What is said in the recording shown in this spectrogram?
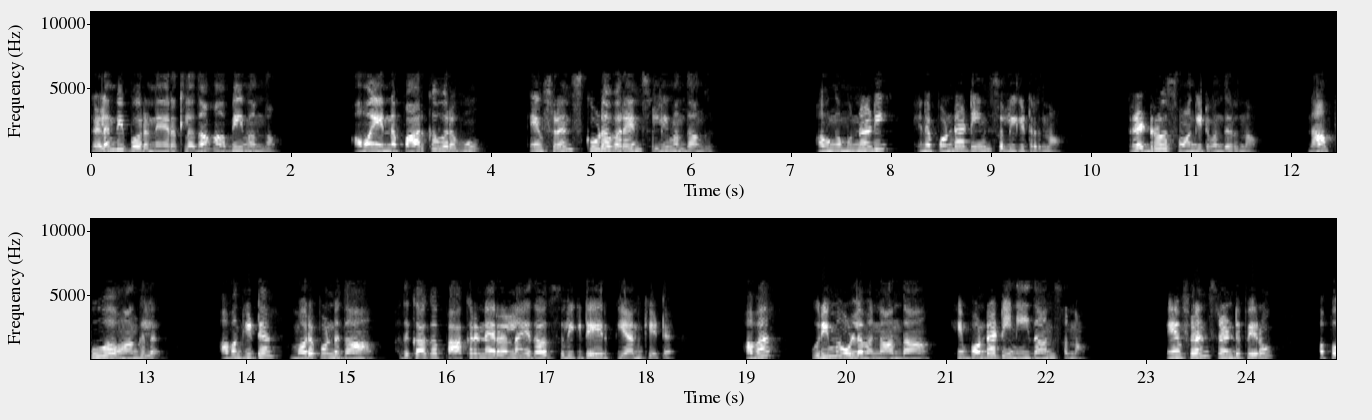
கிளம்பி போகிற நேரத்தில் தான் அபி வந்தான். அவன் என்னை பார்க்க வரவும் என் ஃப்ரெண்ட்ஸ் கூட வரேன்னு சொல்லி வந்தாங்க. அவங்க முன்னாடி என்னை பொண்டாட்டின்னு சொல்லிக்கிட்டு இருந்தான். ரெட் ரோஸ் வாங்கிட்டு வந்திருந்தான். நான் பூவை வாங்கலை. அவங்கிட்ட முறை பொண்ணு தான். அதுக்காக பார்க்குற நேரம்லாம் ஏதாவது சொல்லிக்கிட்டே இருப்பியான்னு கேட்டேன். அவன் உரிமை உள்ளவன் நான் தான். என் பொண்டாட்டி நீ தான் சொன்னான். என் ஃப்ரெண்ட்ஸ் ரெண்டு பேரும் அப்போ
